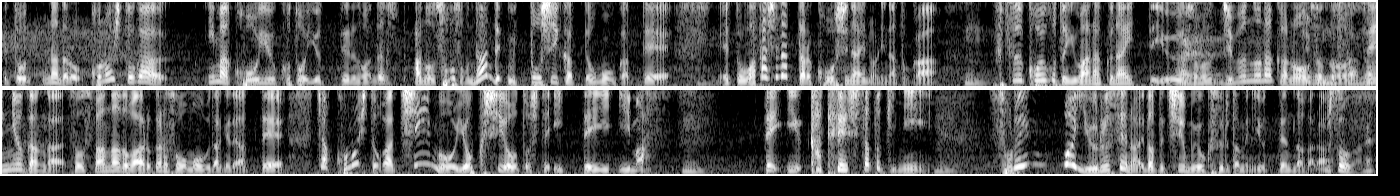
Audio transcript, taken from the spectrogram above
えっとなんだろう。この人が今こういうことを言ってるのはだあのそもそもなんで鬱陶しいかって思うかって、えっと、私だったらこうしないのになとかうん普通こういうこと言わなくないっていう、その自分の中のその先入観がそうスタンダードがあるからそう思うだけであってじゃあこの人がチームを良くしようとして言っています。うんっていう仮定したときにそれは許せない。だってチームを良くするために言ってんだから。うんそうだね。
